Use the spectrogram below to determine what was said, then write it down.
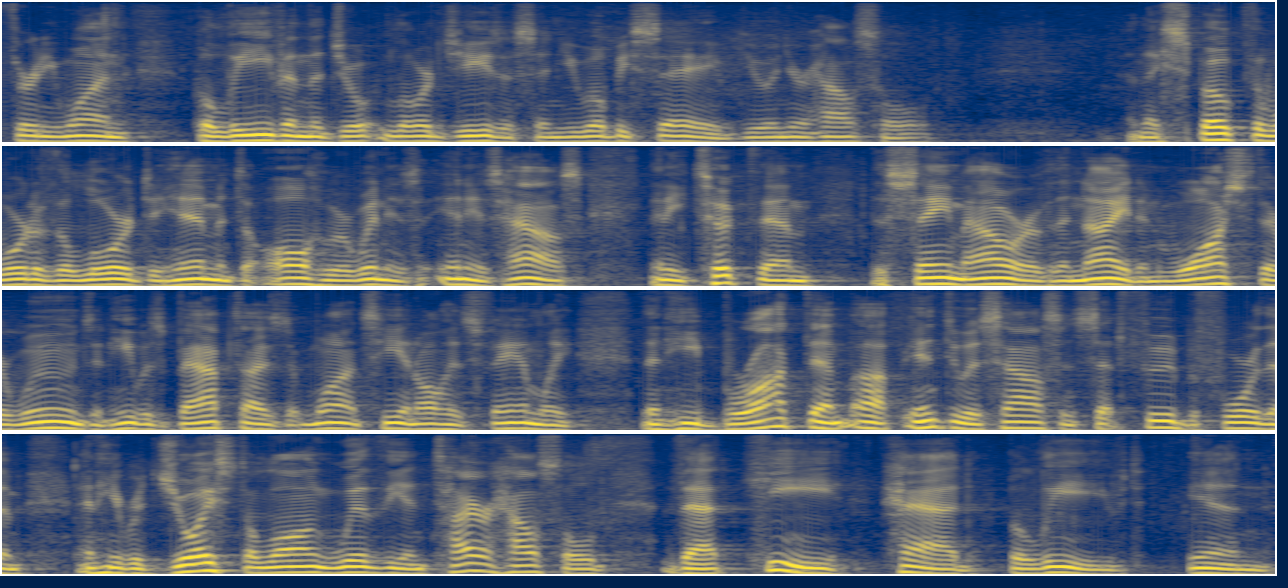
31, Believe in the Lord Jesus, and you will be saved, you and your household. And they spoke the word of the Lord to him and to all who were in his, house. And he took them the same hour of the night and washed their wounds, and he was baptized at once, he and all his family. Then he brought them up into his house and set food before them, and he rejoiced along with the entire household that he had believed in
